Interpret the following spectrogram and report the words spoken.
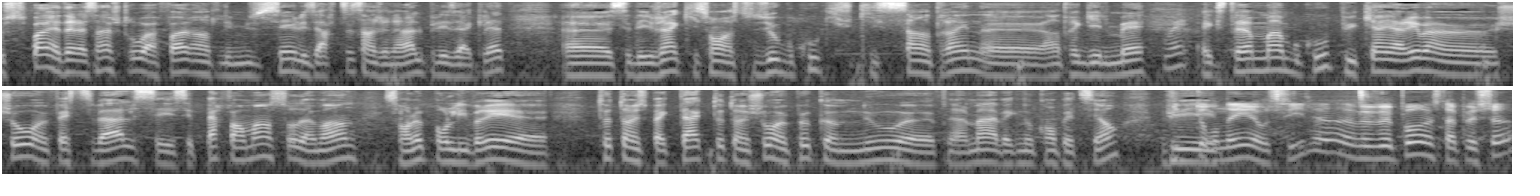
super intéressant, je trouve, à faire entre les musiciens et les artistes en général, puis les athlètes. Euh, c'est des gens qui sont en studio beaucoup, qui, qui s'entraînent, euh, entre guillemets, Oui. extrêmement beaucoup. Puis quand ils arrivent à un show, un festival, c'est c'est performance sur demande. Ils sont là pour livrer euh, tout un spectacle, tout un show, un peu comme nous, euh, finalement, avec nos compétitions. Puis de tourner aussi, là. Veux, veux pas, c'est un peu ça.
